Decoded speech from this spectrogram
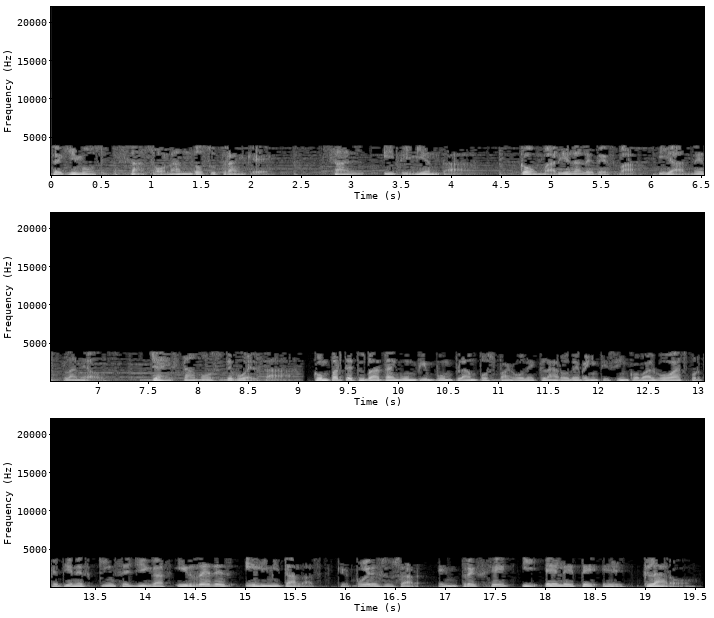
Seguimos sazonando su tranque. Sal y pimienta. Con Mariela Ledesma y Annette Planels. Ya estamos de vuelta. Comparte tu data en un Pim Pum Plan postpago de Claro de 25 balboas porque tienes 15 gigas y redes ilimitadas que puedes usar en 3G y LTE. Claro.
